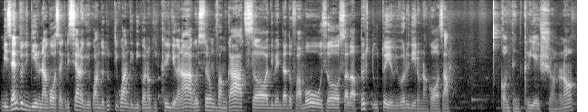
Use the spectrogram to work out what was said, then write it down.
mi sento di dire una cosa, Cristiano, che quando tutti quanti dicono che criticano, ah, questo era un fancazzo, è diventato famoso, sta dappertutto, io vi vorrei dire una cosa. Content creation, no?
